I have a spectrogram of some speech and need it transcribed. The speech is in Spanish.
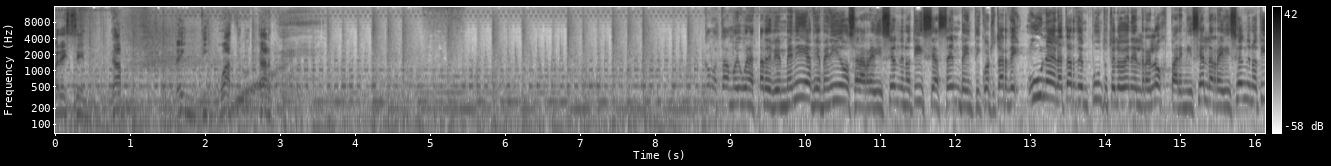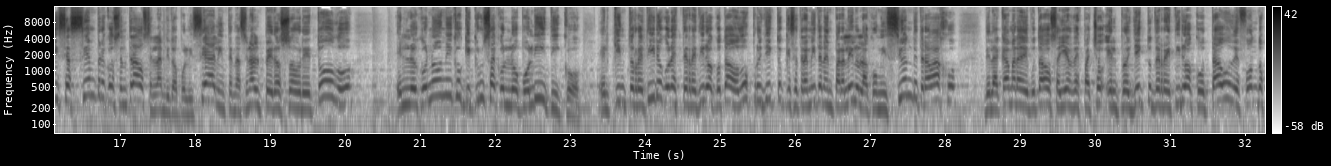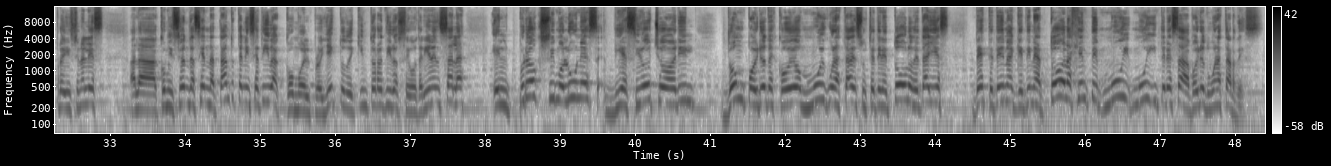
Presentamos 24 tarde. ¿Cómo están? Muy buenas tardes, bienvenidas, bienvenidos a la revisión de noticias en 24 tarde, una de la tarde en punto, usted lo ve en el reloj para iniciar la revisión de noticias, siempre concentrados en el ámbito policial, internacional, pero sobre todo en lo económico que cruza con lo político. El quinto retiro con este retiro acotado. Dos proyectos que se tramitan en paralelo. La Comisión de Trabajo de la Cámara de Diputados ayer despachó el proyecto de retiro acotado de fondos previsionales a la Comisión de Hacienda. Tanto esta iniciativa como el proyecto de quinto retiro se votarían en sala el próximo lunes 18 de abril. Don Poirot Escobedo, muy buenas tardes. Usted tiene todos los detalles de este tema que tiene a toda la gente muy, muy interesada. Poirot, buenas tardes.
